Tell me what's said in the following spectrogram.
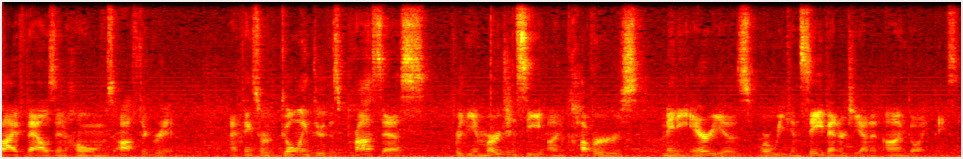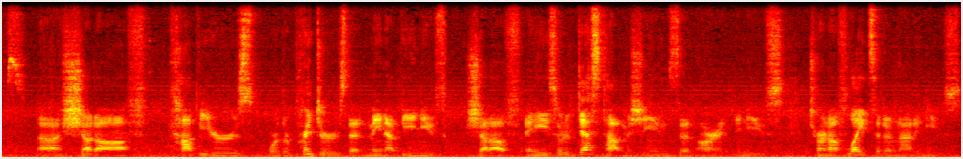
5,000 homes off the grid. I think sort of going through this process for the emergency uncovers many areas where we can save energy on an ongoing basis. Uh, shut off copiers or their printers that may not be in use. Shut off any sort of desktop machines that aren't in use. Turn off lights that are not in use.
